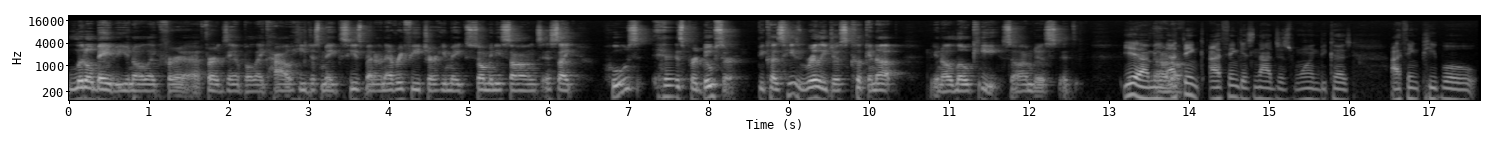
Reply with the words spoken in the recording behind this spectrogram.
little Baby you know like for uh, for example like how he just makes he's been on every feature he makes so many songs. It's like who's his producer? Because he's really just cooking up you know low key so i'm just it's yeah i mean I, I, think i think it's not just one because i think people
